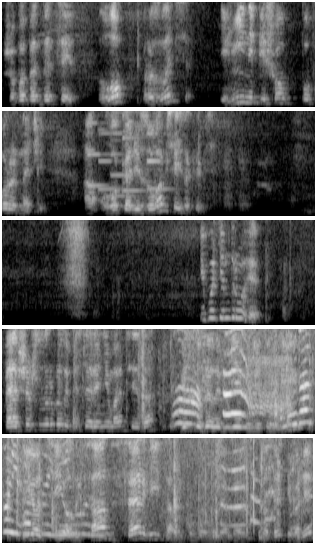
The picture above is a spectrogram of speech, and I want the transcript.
щоб апендицит лоб розлився і гній не пішов по порожнечі, а локалізувався і закрився. І потім друге. Перше, що зробили після реанімації, да? відслужили в Єлі літургії. І Європи. Олександр, Сергій, там, по-моєму, хто Валерій,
